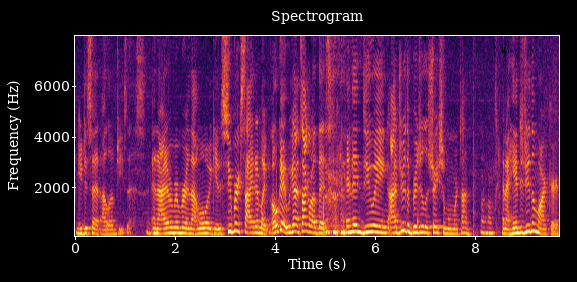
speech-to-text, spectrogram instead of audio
you just said, I love Jesus. Mm-hmm. And I remember in that moment getting super excited. I'm like, okay, we got to talk about this. and then doing, I drew the bridge illustration one more time. Uh-huh. And I handed you the marker.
